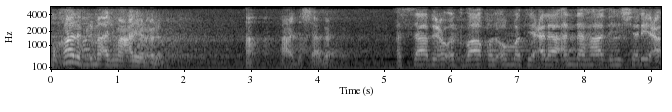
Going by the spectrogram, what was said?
مخالف لما أجمع عليه العلماء. ها؟ أعد السابع السابع إطباق الأمة على أن هذه الشريعة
